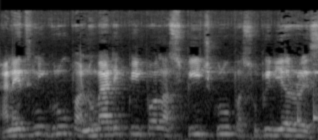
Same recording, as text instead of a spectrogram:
An ethnic group or nomadic people or speech group or superior race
